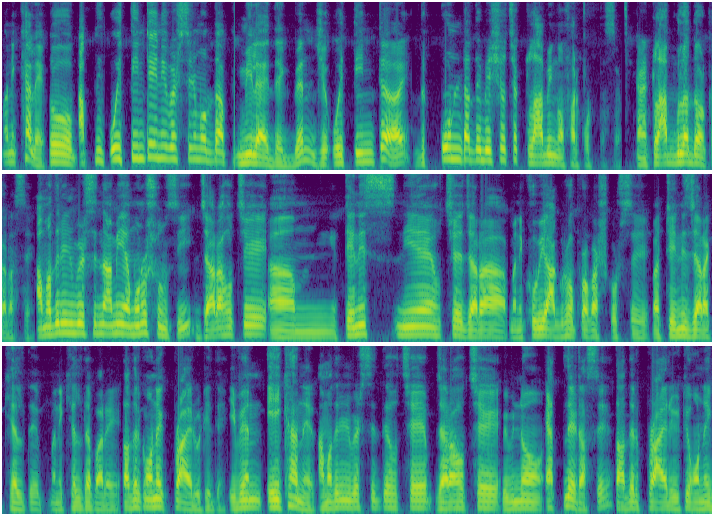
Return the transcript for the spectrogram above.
মানে খেলে। তো আপনি ওই তিনটা ইউনিভার্সিটির মধ্যে আপনি মিলাই দেখবেন যে ওই তিনটায় কোনটাতে বেশি হচ্ছে ক্লাবিং অফার করতেছে। কারণ ক্লাবগুলো দরকার আছে। আমাদের ইউনিভার্সিটি আমি এমনও শুনছি, যারা হচ্ছে টেনিস নিয়ে হচ্ছে যারা মানে খুবই আগ্রহ প্রকাশ করছে বা টেনিস যারা খেলতে মানে খেলতে পারে, তাদেরকে অনেক প্রায়োরিটি দেয়। ইভেন এইখানের আমাদের ইউনিভার্সিটিতে হচ্ছে যারা হচ্ছে বিভিন্ন অ্যাথলেট আছে, তাদের প্রায়োরিটি অনেক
